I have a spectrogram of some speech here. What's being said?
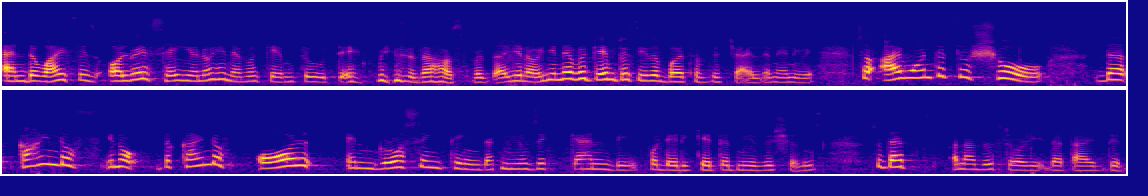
and the wife is always saying, you know, he never came to take me to the hospital. You know, he never came to see the birth of the child in any way. So I wanted to show the kind of, you know, the kind of all engrossing thing that music can be for dedicated musicians. So that's another story that I did.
